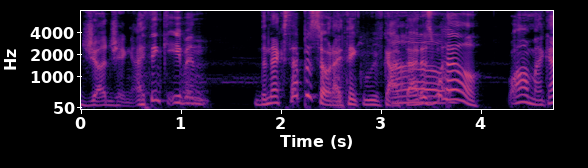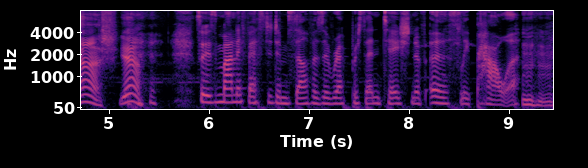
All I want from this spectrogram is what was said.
judging. I think even hmm. the next episode, I think we've got that as Oh. well. Oh my gosh. Yeah. So he's manifested himself as a representation of earthly power. Mm-hmm.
